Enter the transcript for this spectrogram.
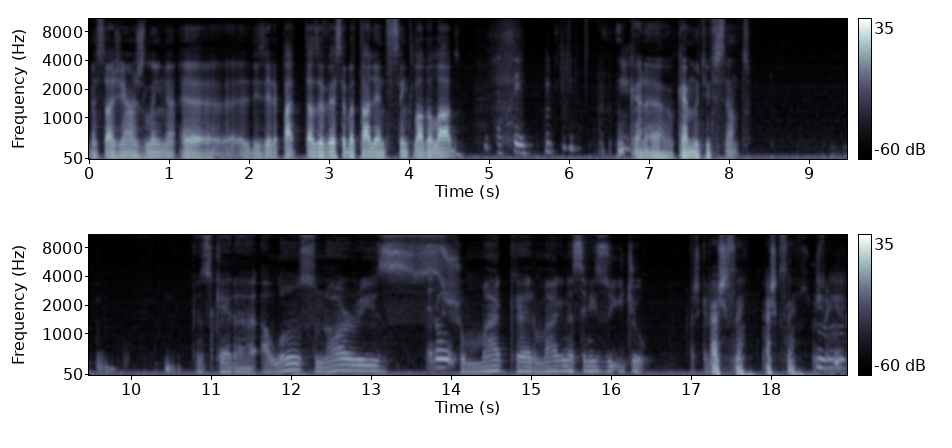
mensagem à Angelina eh, a dizer: pá, estás a ver essa batalha entre 5 lado a lado? Assim. O que, era, o que é muito interessante. Penso que era Alonso, Norris, Era o- Schumacher, Magnussen e e Zhou. Acho que era Acho que sim, acho que sim.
